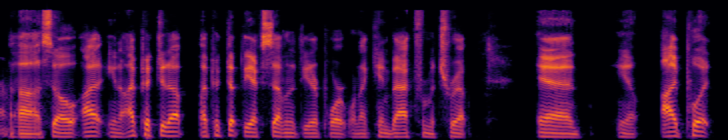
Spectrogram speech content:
Okay. Uh, so I, you know, I picked it up. I picked up the X7 at the airport when I came back from a trip, and you know, I put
